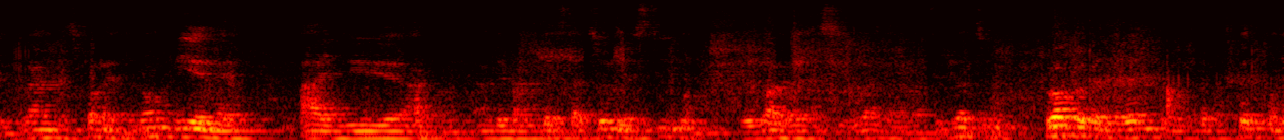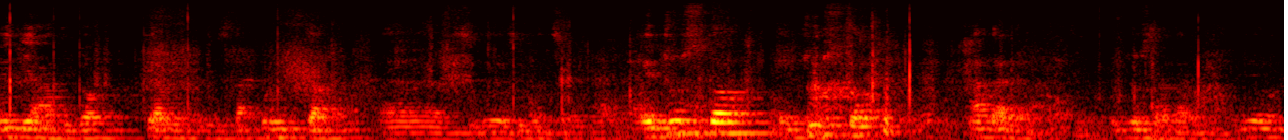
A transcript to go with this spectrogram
il grande esponente non viene agli, alle manifestazioni estive le quali viene assicurata la partecipazione proprio per l'aspetto mediatico che ha avuto questa brutta eh, situazione. È giusto, è giusto andare avanti, è giusto andare avanti. Io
